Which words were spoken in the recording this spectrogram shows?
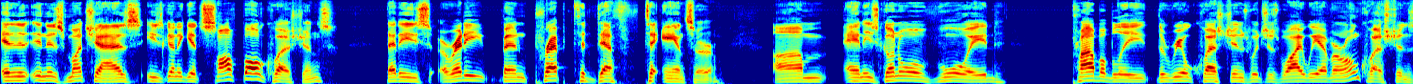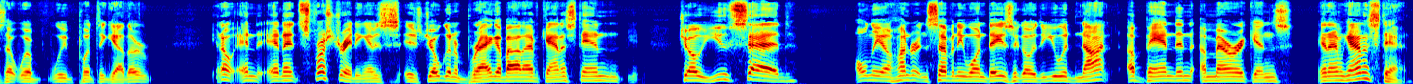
In, in as much as he's going to get softball questions that he's already been prepped to death to answer, um, and he's going to avoid probably the real questions, which is why we have our own questions that we we've put together you know, and and it's frustrating. Is is Joe going to brag about Afghanistan? Joe, you said only 171 days ago that you would not abandon Americans in Afghanistan.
